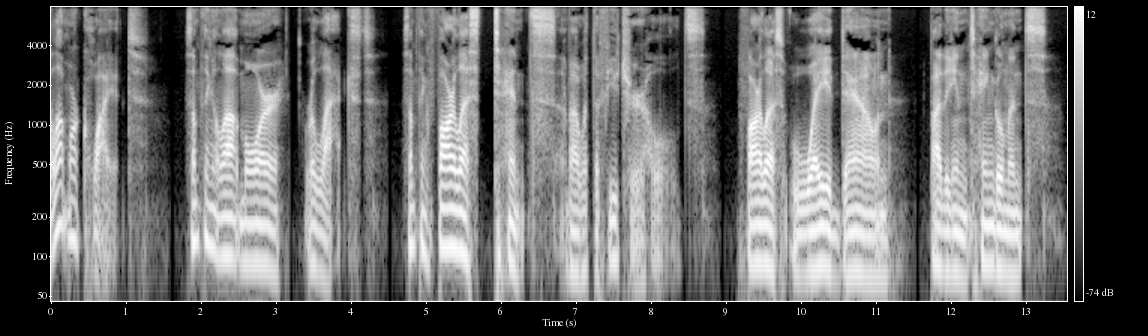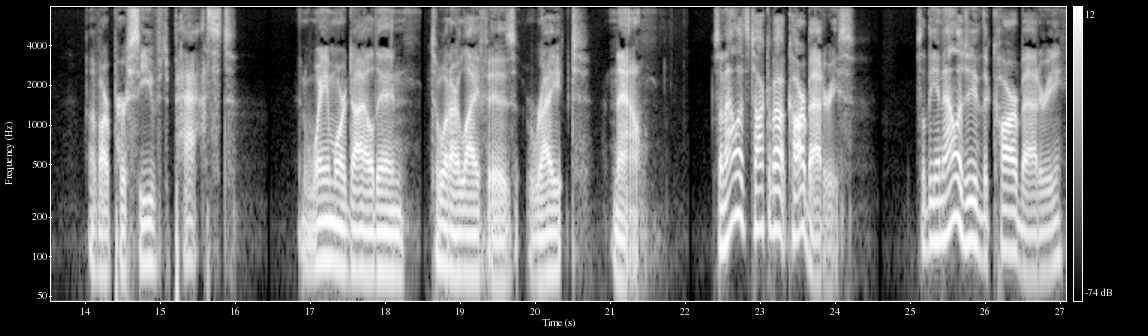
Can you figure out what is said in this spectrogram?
a lot more quiet. Something a lot more relaxed. Something far less tense about what the future holds. Far less weighed down by the entanglements of our perceived past. And way more dialed in to what our life is right now. So now let's talk about car batteries. So the analogy of the car battery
